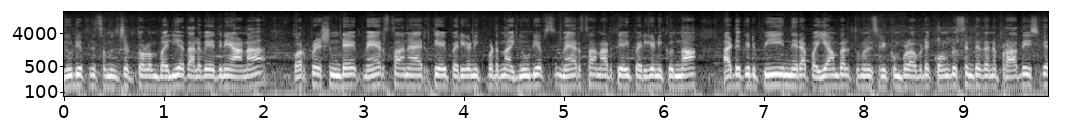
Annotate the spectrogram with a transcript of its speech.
യു ഡി എഫിനെ സംബന്ധിച്ചിടത്തോളം വലിയ തലവേദനയാണ്. കോർപ്പറേഷന്റെ മേയർ സ്ഥാനാർത്ഥിയായി പരിഗണിക്കപ്പെടുന്ന യു ഡി എഫ് മേയർ സ്ഥാനാർത്ഥിയായി പരിഗണിക്കുന്ന അഡ്വക്കേറ്റ് പി നിര പയ്യാമ്പലത്ത് മത്സരിക്കുമ്പോൾ അവിടെ കോൺഗ്രസിന്റെ തന്നെ പ്രാദേശിക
